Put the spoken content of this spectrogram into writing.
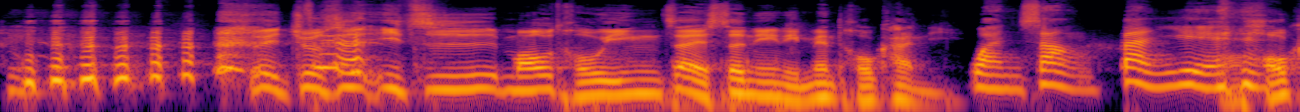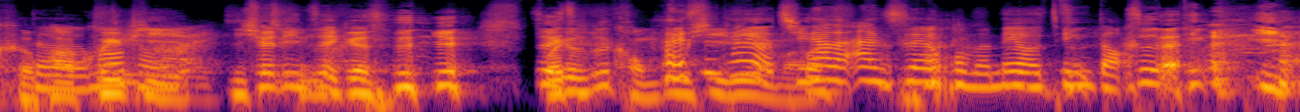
所以就是一只猫头鹰在森林里面偷看你，晚上半夜，哦、好可怕，creepy！你确定这个是 这个是不是恐怖系列吗？还是它有其他的暗示，我们没有听懂。这听一。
